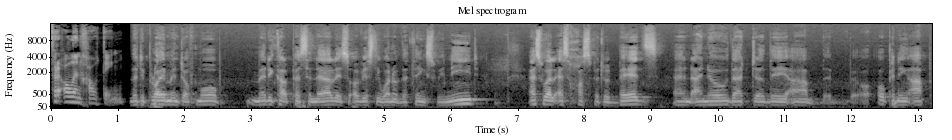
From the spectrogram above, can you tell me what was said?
veral in Gauteng. The deployment of more medical personnel is obviously one of the things we need, as well as hospital beds. And I know that uh, they are opening up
